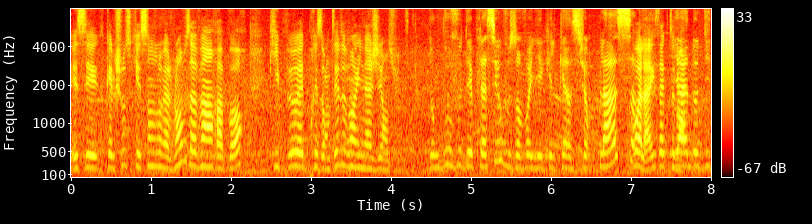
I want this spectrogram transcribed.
Et c'est quelque chose qui est sans engagement. Vous avez un rapport qui peut être présenté devant une AG ensuite. Donc vous vous déplacez ou vous envoyez quelqu'un sur place Voilà, Il y exactement. a un audit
